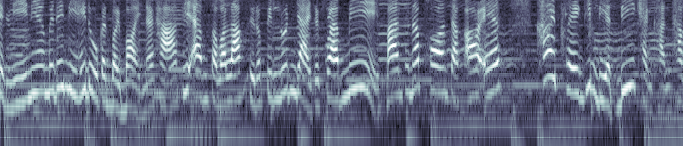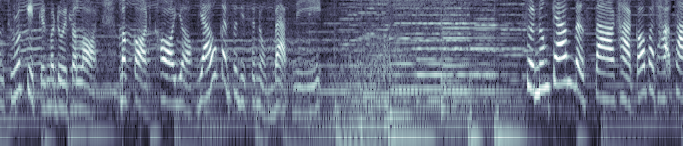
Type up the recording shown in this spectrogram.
อย่างนี้เนี่ยไม่ได้มีให้ดูกันบ่อยๆนะคะ พี่แอมสวรักษ์ศิลปินรุ่นใหญ่จากแกรมมี่ปานธนพรจาก RS ค่ายเพลงที่เบียดบี้แข่งขันทางธุรกิจกันมาโดยตลอด มากอดคอหยอกเย้ากันสนิทสนมแบบนี้ส่วนน้องแก้มเดอะสตาร์ค่ะ ก็ปะทะซา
